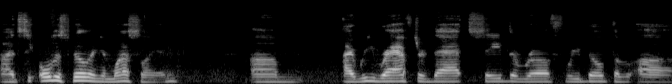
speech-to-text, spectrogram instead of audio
Uh, it's the oldest building in Westland. Um, I re-raftered that, saved the roof, rebuilt the uh,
